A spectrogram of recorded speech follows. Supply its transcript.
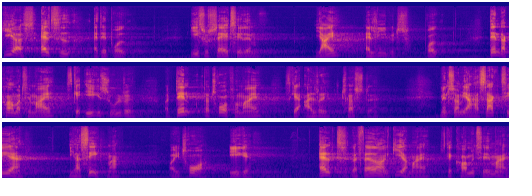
giv os altid af det brød. Jesus sagde til dem, Jeg er livets brød. Den, der kommer til mig, skal ikke sulte, og den, der tror på mig, skal aldrig tørste. Men som jeg har sagt til jer, I har set mig, og I tror ikke. Alt, hvad faderen giver mig, skal komme til mig,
